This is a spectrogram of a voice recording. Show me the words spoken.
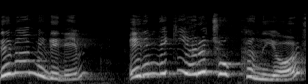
Devam edelim. Elimdeki yara çok kanıyor.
